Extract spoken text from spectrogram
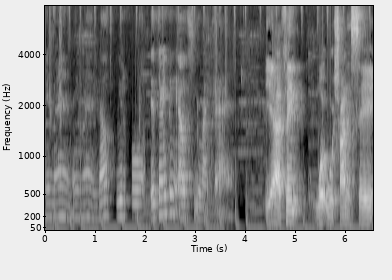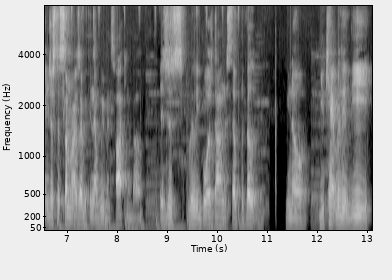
Amen. Amen. That was beautiful. Is there anything else you'd like to add? Yeah, I think what we're trying to say, and just to summarize everything that we've been talking about, is just really boils down to self development. You know, you can't really lead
